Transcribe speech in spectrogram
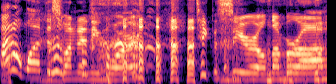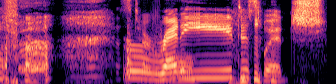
I don't want this one anymore. Take the serial number off. That's. Ready to switch.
